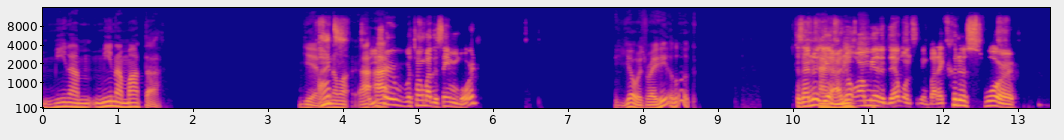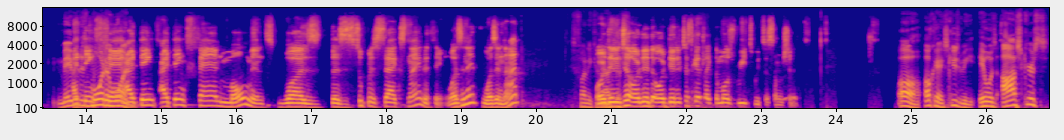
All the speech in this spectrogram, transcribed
Mina Mina Mata. Yeah, What? Mina Ma- I- Are you I- sure we're talking about the same award? Yo, it's right here. Look. Because I know, yeah, I know Animation. Army of the Dead won something, but I could have swore. Maybe I there's more fan, than one. I think I think fan moments was the Super Zack Snyder thing, wasn't it? Was it not? it's funny. Or did it just- just, or did or did it just get like the most retweets or some shit? Oh, okay. Excuse me. It was Oscar's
